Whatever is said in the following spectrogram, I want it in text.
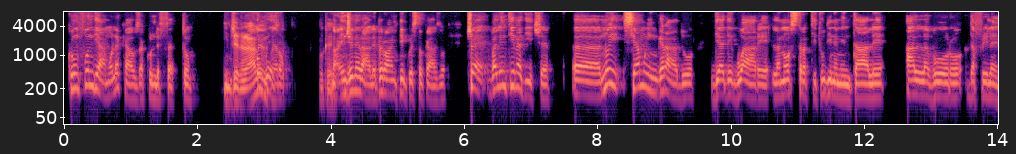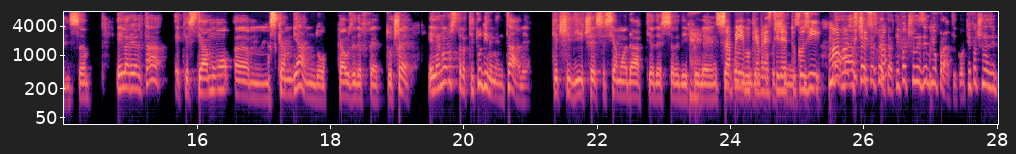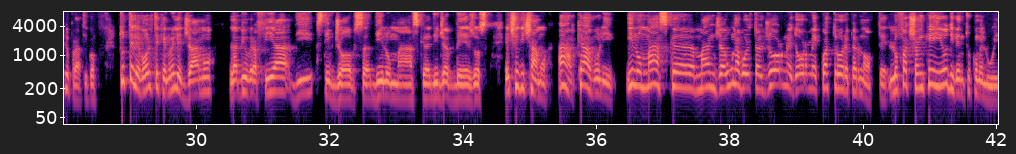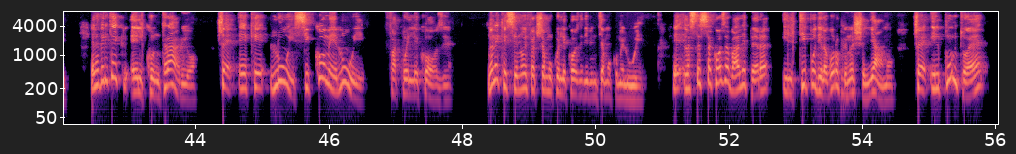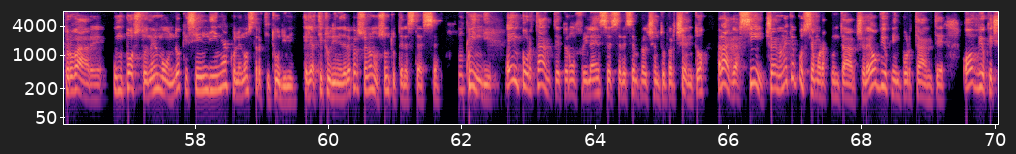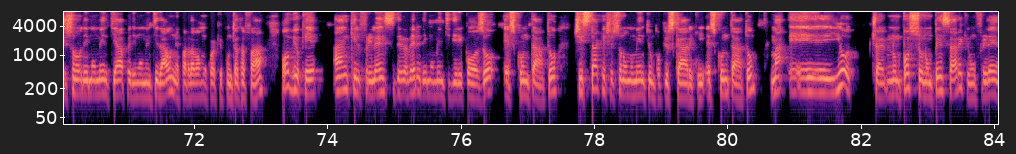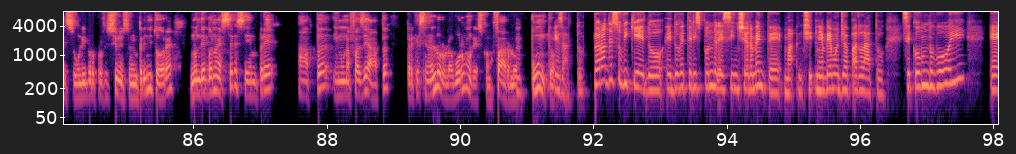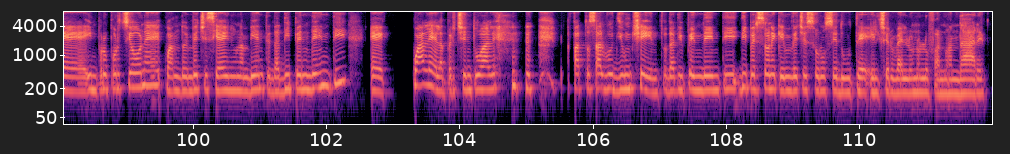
Confondiamo la causa con l'effetto. In generale? Ovvero, okay. no, in generale, però anche in questo caso. Cioè, Valentina dice, uh, noi siamo in grado di adeguare la nostra attitudine mentale al lavoro da freelance e la realtà è che stiamo um, scambiando cause ed effetto, cioè è la nostra attitudine mentale che ci dice se siamo adatti ad essere dei freelance. Eh, sapevo che avresti detto così. Ma, no, ma aspetta, aspetta, ti faccio un esempio pratico. Ti faccio un esempio pratico. Tutte le volte che noi leggiamo la biografia di Steve Jobs, di Elon Musk, di Jeff Bezos e ci diciamo, ah cavoli, Elon Musk mangia una volta al giorno e dorme quattro ore per notte, lo faccio anche io, divento come lui. E la verità è il contrario, cioè è che lui, siccome lui fa quelle cose, non è che se noi facciamo quelle cose diventiamo come lui. E la stessa cosa vale per il tipo di lavoro che noi scegliamo. Cioè il punto è trovare un posto nel mondo che sia in linea con le nostre attitudini e le attitudini delle persone non sono tutte le stesse. Okay. Quindi è importante per un freelance essere sempre al 100%? Raga, sì, cioè non è che possiamo raccontarcela, è ovvio che è importante, ovvio che ci sono dei momenti up e dei momenti down, ne parlavamo qualche puntata fa, ovvio che anche il freelance deve avere dei momenti di riposo, è scontato, ci sta che ci sono momenti un po' più scarichi, è scontato, ma eh, io cioè non posso non pensare che un freelance, un libero professionista, un imprenditore non debbano essere sempre up, in una fase up, perché se nel loro lavoro non riescono a farlo. Mm. Punto. Esatto. Però adesso vi chiedo, e dovete rispondere sinceramente, ma ci, ne abbiamo già parlato, secondo voi è in proporzione quando invece si è in un ambiente da dipendenti, è qual è la percentuale, fatto salvo di un cento da dipendenti, di persone che invece sono sedute e il cervello non lo fanno andare?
